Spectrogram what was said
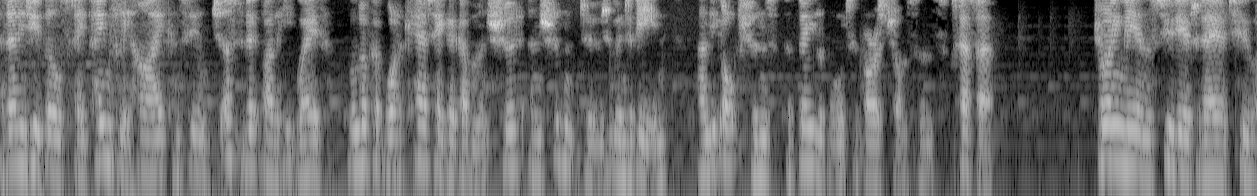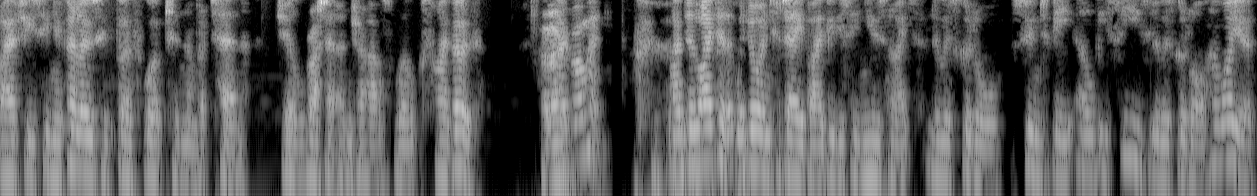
As energy bills stay painfully high, concealed just a bit by the heatwave, we'll look at what a caretaker government should and shouldn't do to intervene and the options available to Boris Johnson's successor. Joining me in the studio today are two IFG senior fellows who've both worked in number 10, Jill Rutter and Giles Wilkes. Hi, both. Hello. Hi, Roman. I'm delighted that we're joined today by BBC Newsnight Lewis Goodall, soon to be LBC's Lewis Goodall. How are you?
